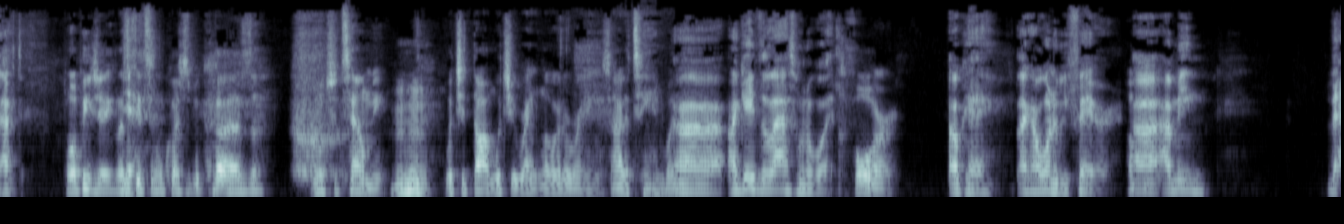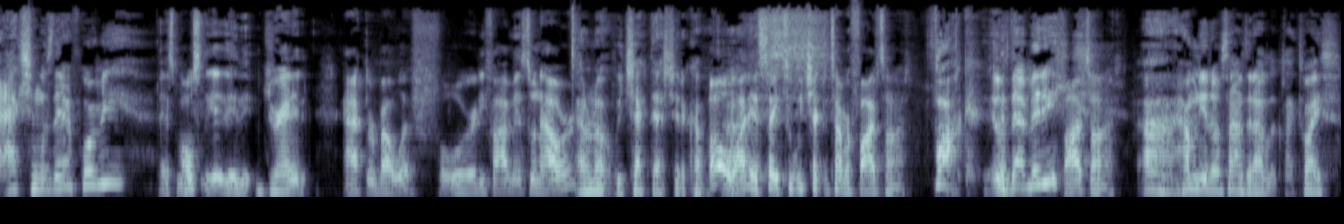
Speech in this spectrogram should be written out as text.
After. Well, PJ, let's Yes. get to them questions because I want you to tell me Mm-hmm. what you thought, what you ranked Lord of the Rings out of ten. Boy. Uh, I gave the last one a what? Four. Okay. Like I want to be fair. Okay. Uh, I mean, the action was there for me. It's mostly it, it- granted after about what forty five minutes to an hour. I don't know. We checked that shit a couple. Oh, times. I didn't say two. We checked the timer five times. Fuck. It was that many. Five times. Ah, how many of those times did I look? Like twice.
